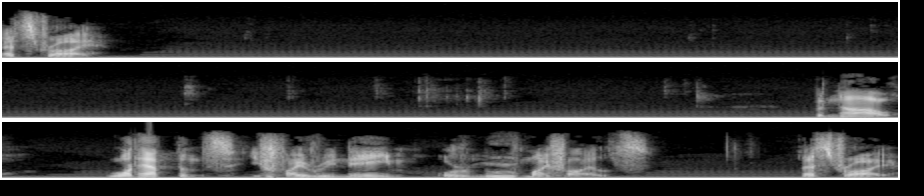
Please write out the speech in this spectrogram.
Let's try. Now, what happens if I rename or move my files? Let's try.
